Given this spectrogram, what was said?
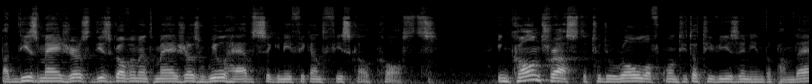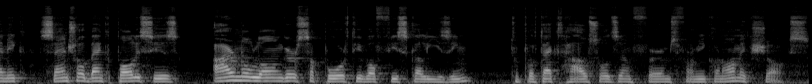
But these measures, these government measures, will have significant fiscal costs. In contrast to the role of quantitative easing in the pandemic, central bank policies are no longer supportive of fiscal easing to protect households and firms from economic shocks.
